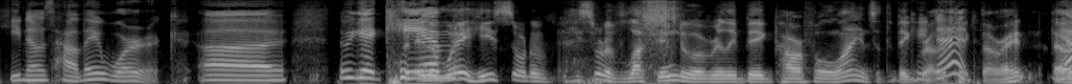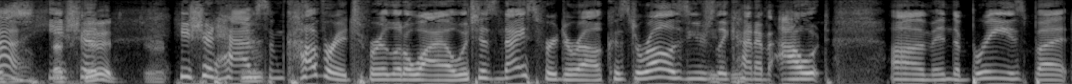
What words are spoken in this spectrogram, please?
He knows how they work. Uh, then we get But in Kam. a way, he's sort of he's sort of lucked into a really big, powerful alliance with the Big He Brother did. pick, though, right? That yeah, was, he that's should. good. He should have some coverage for a little while, which is nice for Darrell because Darrell is usually Mm-hmm. kind of out um, in the breeze. But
